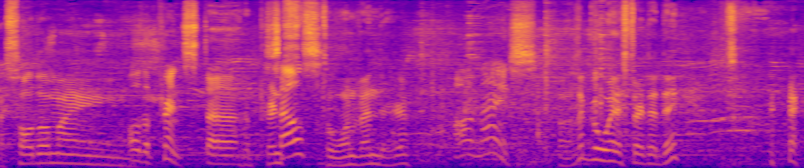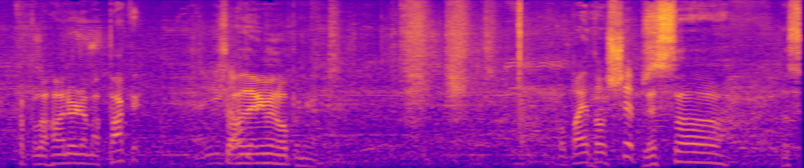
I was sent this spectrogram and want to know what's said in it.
I sold all my Oh, the prints. The, prints cells. to one vendor. Yeah. Oh, nice. So it's a good way to start the day. a couple of hundred in my pocket. So I didn't even open yet. Go buy those ships. Let's uh, let's.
